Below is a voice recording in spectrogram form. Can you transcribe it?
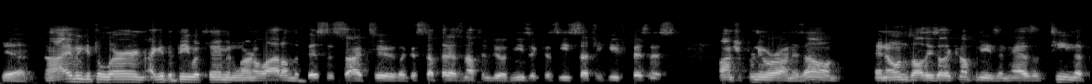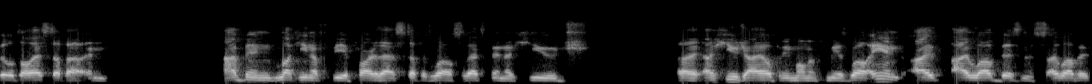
Yeah. I even get to learn, I get to be with him and learn a lot on the business side too, like the stuff that has nothing to do with music because he's such a huge business entrepreneur on his own and owns all these other companies and has a team that builds all that stuff out. And I've been lucky enough to be a part of that stuff as well. So that's been a huge, uh, a huge eye-opening moment for me as well. And I, I love business. I love it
